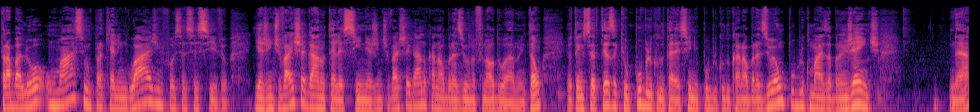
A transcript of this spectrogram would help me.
trabalhou o máximo para que a linguagem fosse acessível. E a gente vai chegar no Telecine, a gente vai chegar no Canal Brasil no final do ano. Então, eu tenho certeza que o público do Telecine, o público do Canal Brasil é um público mais abrangente. Né?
